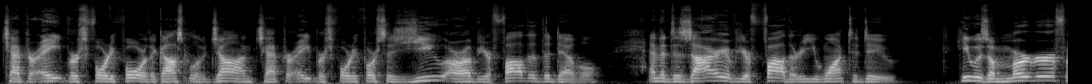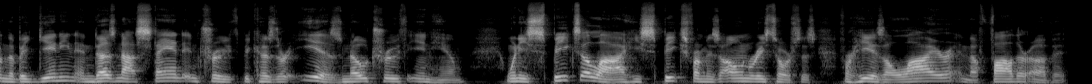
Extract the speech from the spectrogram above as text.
chapter 8, verse 44, the Gospel of John, chapter 8, verse 44 says, You are of your father the devil, and the desire of your father you want to do. He was a murderer from the beginning and does not stand in truth because there is no truth in him. When he speaks a lie, he speaks from his own resources, for he is a liar and the father of it.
